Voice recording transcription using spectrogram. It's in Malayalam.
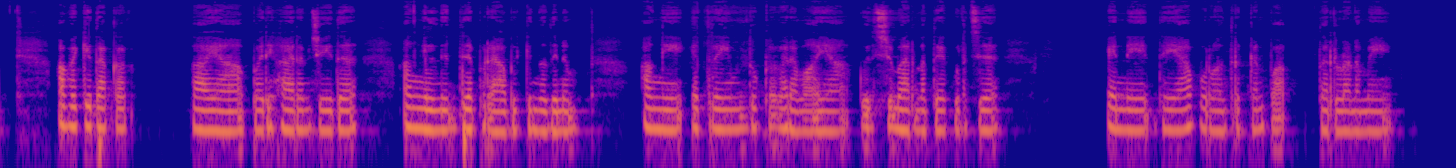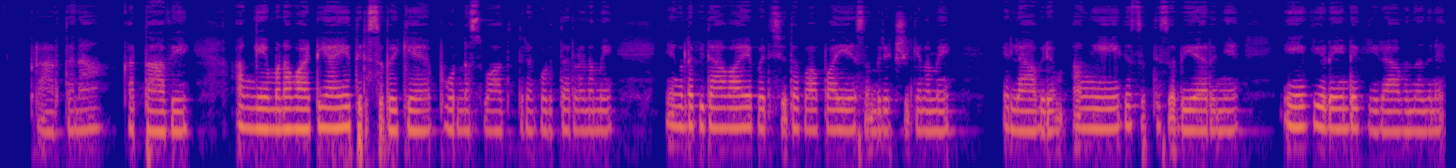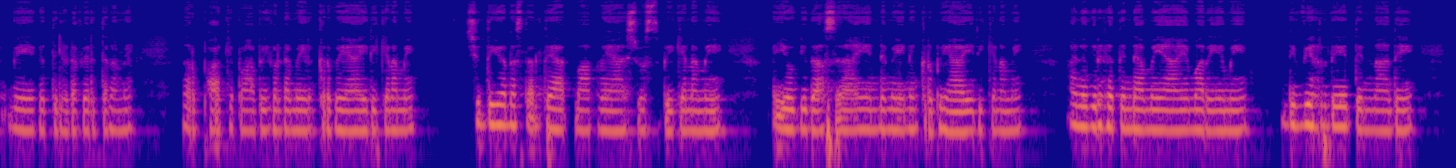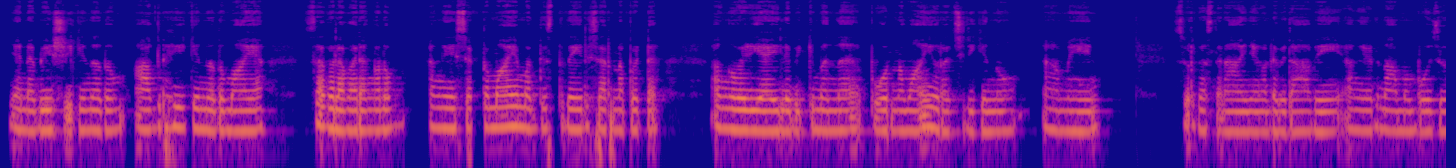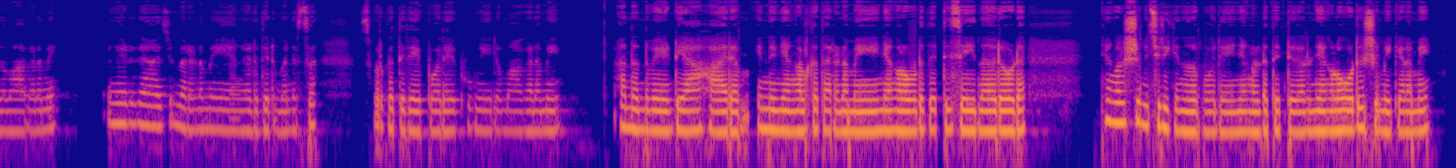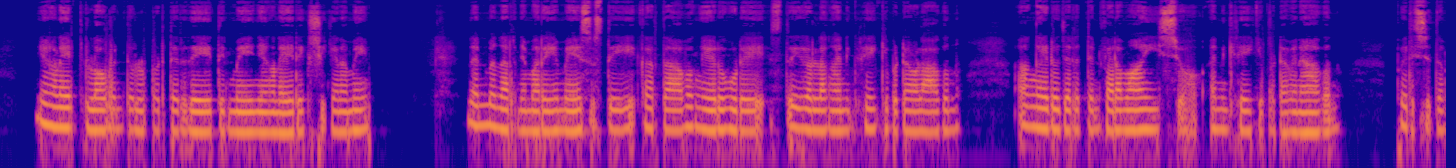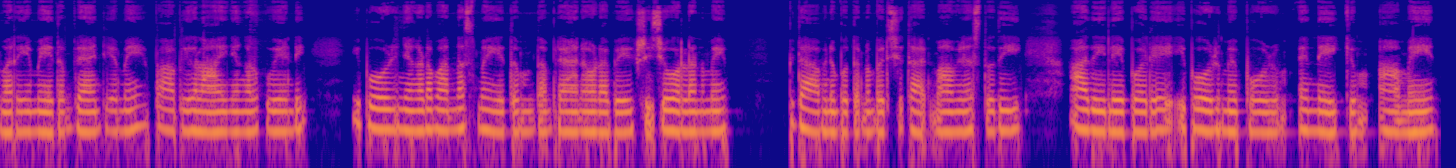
അവയ്ക്ക് തക്കതായ പരിഹാരം ചെയ്ത് അങ്ങിൽ നിദ്ര പ്രാപിക്കുന്നതിനും അങ്ങേ എത്രയും ദുഃഖകരമായ കുരിശുമരണത്തെക്കുറിച്ച് എന്നെ ദയാപൂർവം തൃക്കൻ തരളണമേ. പ്രാർത്ഥന കർത്താവെ അങ്ങേ മണവാട്ടിയായ തിരുസഭയ്ക്ക് പൂർണ സ്വാതന്ത്ര്യം കൊടുത്തരണമേ ഞങ്ങളുടെ പിതാവായ പരിശുദ്ധ പാപ്പായെ സംരക്ഷിക്കണമേ. എല്ലാവരും അങ്ങേ ഏക സത്യസഭയെ അറിഞ്ഞ് ഏക ഇടേന്റെ കീഴാവുന്നതിന് വേഗത്തിൽ ഇടവരുത്തണമേ. നിർഭാഗ്യ പാപികളുടെ മേൽ കൃപയായിരിക്കണമേ ശുദ്ധീകരണ സ്ഥലത്തെ ആത്മാക്കളെ ആശ്വസിപ്പിക്കണമേ. അയോഗ്യദാസനായ എന്റെ മേലും കൃപയായിരിക്കണമേ. അനുഗ്രഹത്തിന്റെ അമ്മയായ മറിയമേ ദിവ്യഹൃദയത്തിനാതെ ഞാൻ അപേക്ഷിക്കുന്നതും ആഗ്രഹിക്കുന്നതുമായ സകല വരങ്ങളും അങ്ങേ ശക്തമായ മധ്യസ്ഥതയിൽ ശരണപ്പെട്ട് അങ്ങ് വഴിയായി ലഭിക്കുമെന്ന് പൂർണമായി ഉറച്ചിരിക്കുന്നു. ആമേൻ. സ്വർഗസ്ഥനായ ഞങ്ങളുടെ പിതാവേ അങ്ങയുടെ നാമം പൂജിതമാകണമേ. അങ്ങയുടെ രാജ്യം വരണമേ. അങ്ങയുടെ തിരുമനസ് സ്വർഗത്തിലെ പോലെ ഭൂമിയിലുമാകണമേ. അന്നു വേണ്ടിയ ആഹാരം ഇന്ന് ഞങ്ങൾക്ക് തരണമേ. ഞങ്ങളോട് തെറ്റ് ചെയ്യുന്നവരോട് ഞങ്ങൾ ക്ഷമിച്ചിരിക്കുന്നത് പോലെ ഞങ്ങളുടെ തെറ്റുകൾ ഞങ്ങളോട് ക്ഷമിക്കണമേ. ഞങ്ങളെ പ്രലോഭനത്തിൽ ഉൾപ്പെടുത്തരുതേ. തിന്മയെ ഞങ്ങളെ രക്ഷിക്കണമേ. നന്മ നിറഞ്ഞ മറിയമേ സുസ്ത്രീ കർത്താവ് അങ്ങയുടെ കൂടെ സ്ത്രീകൾ അങ്ങ് അനുഗ്രഹിക്കപ്പെട്ടവളാകുന്നു. അങ്ങയുടെ ഉദരത്തിൻ ഫലമായി ഈശോ അനുഗ്രഹിക്കപ്പെട്ടവനാകുന്നു. പരിശുദ്ധ മറിയമേ തമ്പ്രാന്റിയമ്മേ പാപികളായ ഞങ്ങൾക്ക് വേണ്ടി ഇപ്പോഴും ഞങ്ങളുടെ മരണസ്മയത്തും തമ്പ്രാനോട് അപേക്ഷിച്ചു കൊള്ളണമേ പിതാവിനും പുത്രനും പരിശുദ്ധാത്മാവിനും സ്തുതി. ആദിയിലെ പോലെ ഇപ്പോഴും എപ്പോഴും എന്നേക്കും. ആമേൻ.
